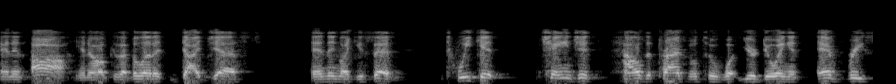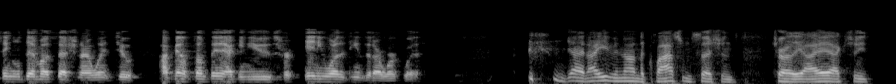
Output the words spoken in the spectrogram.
and then ah, you know, because I've let it digest, and then like you said, tweak it, change it, how's it practical to what you're doing in every single demo session I went to. I found something I can use for any one of the teams that I work with. Yeah, and I even on the classroom sessions, Charlie, I actually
